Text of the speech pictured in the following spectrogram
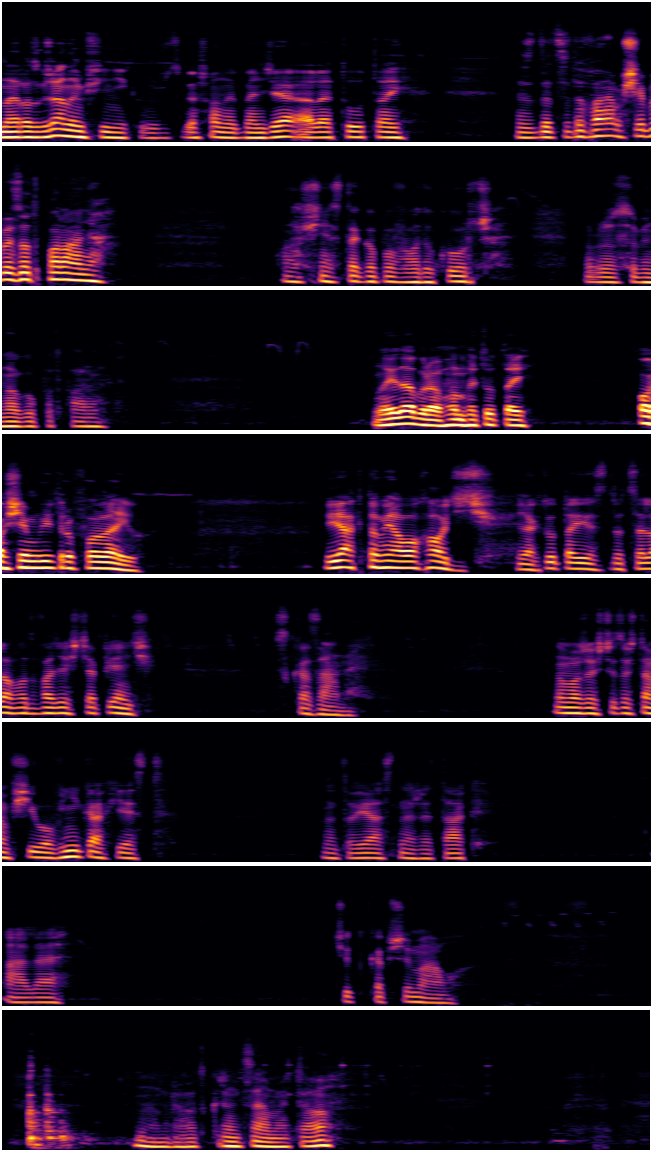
Na rozgrzanym silniku już zgaszony będzie, ale tutaj zdecydowałem się bez odpalania. Właśnie z tego powodu, kurczę. Dobrze, sobie nogą podparłem. No i dobra, mamy tutaj 8 litrów oleju. Jak to miało chodzić? Jak tutaj jest docelowo 25 wskazane. No może jeszcze coś tam w siłownikach jest. No to jasne, że tak. Ale ciutkę przymało. Dobra, odkręcamy to.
